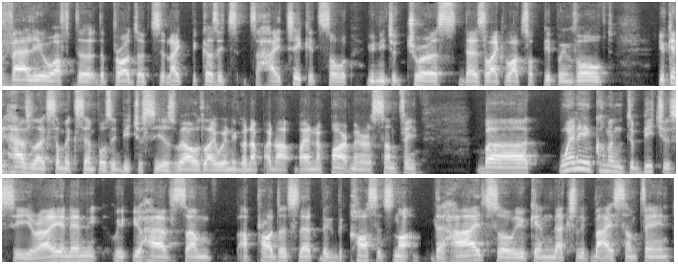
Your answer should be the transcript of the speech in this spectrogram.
value of the the product like because it's it's a high ticket so you need to trust there's like lots of people involved. You can have like some examples in b2c as well like when you're gonna buy, buy an apartment or something. But when you come into b2c right and then you have some uh, products that the, the cost it's not that high so you can actually buy something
